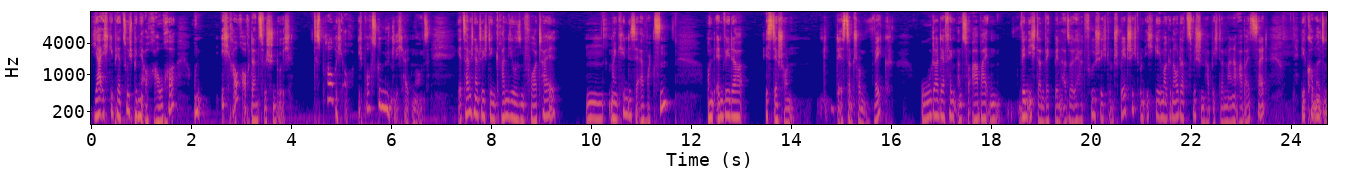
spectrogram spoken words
Ja, ich gebe ja zu, ich bin ja auch Raucher und ich rauche auch dann zwischendurch. Das brauche ich auch. Ich brauche es gemütlich halt morgens. Jetzt habe ich natürlich den grandiosen Vorteil, hm, mein Kind ist ja erwachsen und entweder ist der schon, der ist dann schon weg oder der fängt an zu arbeiten, wenn ich dann weg bin. Also der hat Frühschicht und Spätschicht und ich gehe immer genau dazwischen, habe ich dann meine Arbeitszeit. Wir kommen also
